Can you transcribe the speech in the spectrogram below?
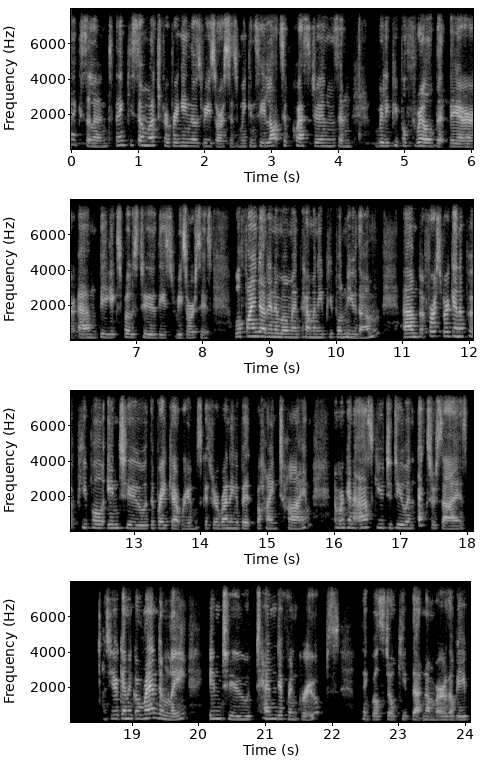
Excellent. Thank you so much for bringing those resources. We can see lots of questions and really people thrilled that they're um, being exposed to these resources. We'll find out in a moment how many people knew them. Um, but first, we're going to put people into the breakout rooms because we're running a bit behind time. And we're going to ask you to do an exercise. So you're going to go randomly into 10 different groups. I think we'll still keep that number. There'll be,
